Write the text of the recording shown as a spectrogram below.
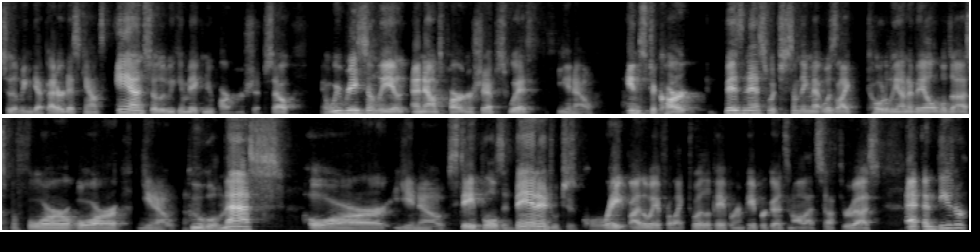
so that we can get better discounts and so that we can make new partnerships. So, and we recently announced partnerships with, you know, Instacart business, which is something that was like totally unavailable to us before, or, you know, Google Nest, or you know Staples Advantage, which is great by the way for like toilet paper and paper goods and all that stuff through us. And, and these were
